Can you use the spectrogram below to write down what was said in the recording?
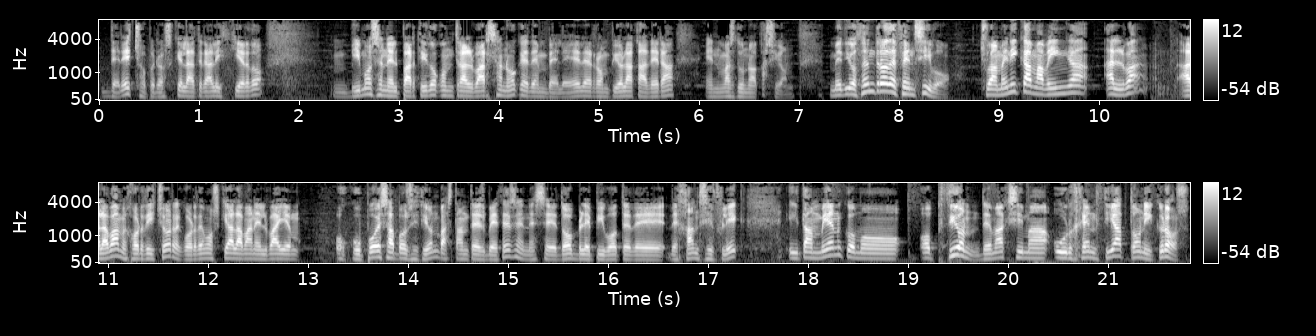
derecho, pero es que lateral izquierdo Vimos en el partido contra el Barça, ¿no? Que Dembélé le rompió la cadera en más de una ocasión. Mediocentro defensivo. Chuamení, Camavinga, Alba, Alaba, mejor dicho. Recordemos que Alaba en el Bayern ocupó esa posición bastantes veces en ese doble pivote de, Hansi Flick y también como opción de máxima urgencia Tony Cross.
